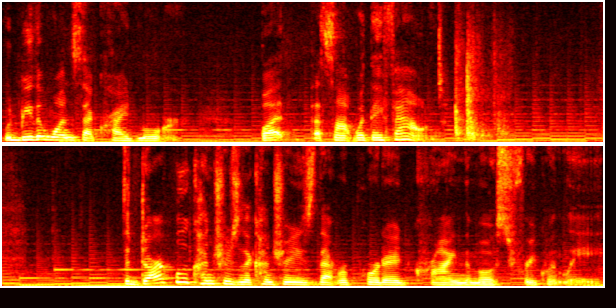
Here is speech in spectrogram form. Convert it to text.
would be the ones that cried more. But that's not what they found. The dark blue countries are the countries that reported crying the most frequently.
